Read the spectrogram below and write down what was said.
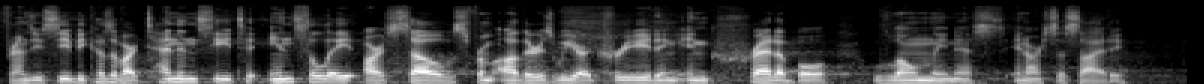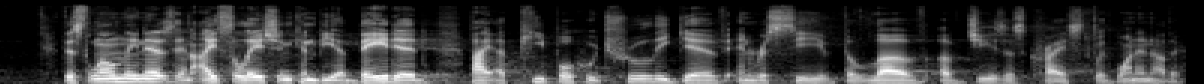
Friends, you see, because of our tendency to insulate ourselves from others, we are creating incredible loneliness in our society. This loneliness and isolation can be abated by a people who truly give and receive the love of Jesus Christ with one another.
